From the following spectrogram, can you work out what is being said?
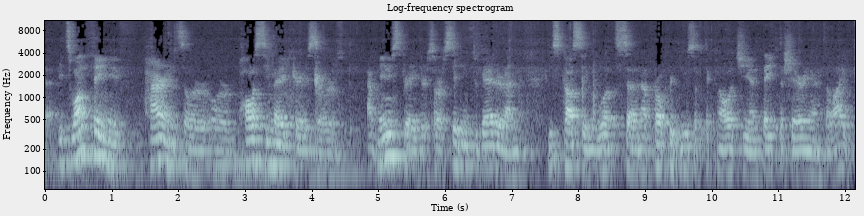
Uh, it's one thing if parents or, or policymakers or administrators are sitting together and discussing what's an appropriate use of technology and data sharing and the like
